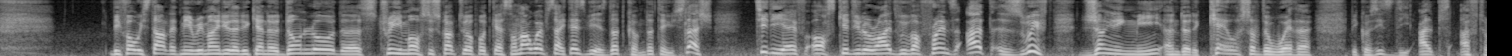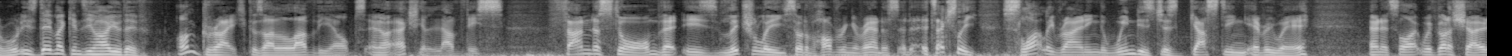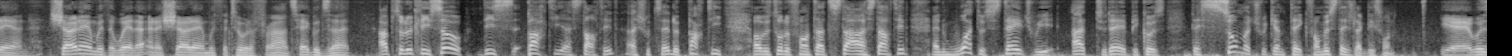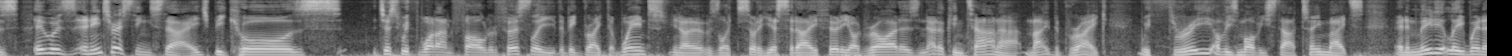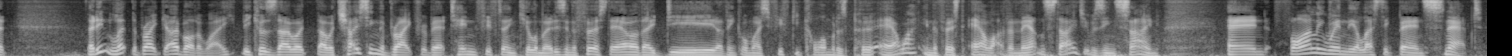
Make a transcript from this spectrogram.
Before we start, let me remind you that you can uh, download, uh, stream, or subscribe to our podcast on our website, sbs.com.au slash TDF or schedule rides with our friends at Zwift, joining me under the chaos of the weather because it's the Alps after all. Is Dave McKenzie. How are you, Dave? I'm great because I love the Alps and I actually love this thunderstorm that is literally sort of hovering around us. It's actually slightly raining, the wind is just gusting everywhere. And it's like we've got a showdown. Showdown with the weather and a showdown with the Tour de France. How good's that? Absolutely. So this party has started, I should say. The party of the Tour de France has started. And what a stage we had today because there's so much we can take from a stage like this one. Yeah, it was it was an interesting stage because just with what unfolded, firstly, the big break that went, you know, it was like sort of yesterday, 30 odd riders. Nairo Quintana made the break with three of his Movistar teammates. And immediately when it, they didn't let the break go, by the way, because they were they were chasing the break for about 10, 15 kilometres. In the first hour, they did, I think, almost 50 kilometres per hour in the first hour of a mountain stage. It was insane. And finally, when the elastic band snapped,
